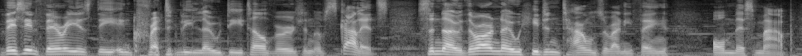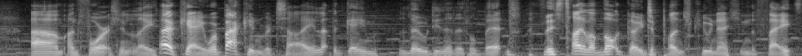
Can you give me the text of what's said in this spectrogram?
This, in theory, is the incredibly low detail version of Skalitz. So no, there are no hidden towns or anything on this map um, unfortunately. Okay, we're back in Rattay. Let the game load in a little bit. this time I'm not going to punch Kunesh in the face.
